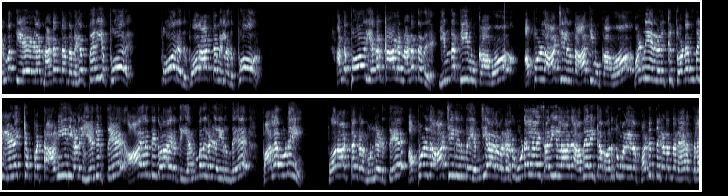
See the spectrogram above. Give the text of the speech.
எண்பத்தி ஏழுல நடந்த அந்த மிகப்பெரிய போர் போர் அது போராட்டம் இல்லை அது போர். அந்த போர் எதற்காக நடந்தது? இந்த திமுகவும் அப்பொழுது ஆட்சியில் இருந்த அதிமுகவும் வன்னியர்களுக்கு தொடர்ந்து இழைக்கப்பட்ட அநீதிகளை எதிர்த்து ஆயிரத்தி தொள்ளாயிரத்தி எண்பதுகள்ல இருந்து பல முனை போராட்டங்களை முன்னெடுத்து அப்பொழுது ஆட்சியில் இருந்த எம்ஜிஆர் அவர்கள் உடல்நிலை சரியில்லாத அமெரிக்கா மருத்துவமனையில படுத்து கிடந்த நேரத்துல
